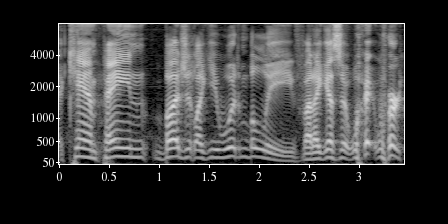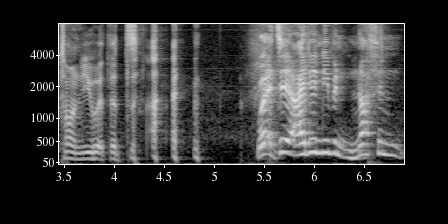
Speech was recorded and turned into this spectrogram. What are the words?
a campaign budget like you wouldn't believe, but I guess it w- worked on you at the time. Well, it did, I didn't even nothing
